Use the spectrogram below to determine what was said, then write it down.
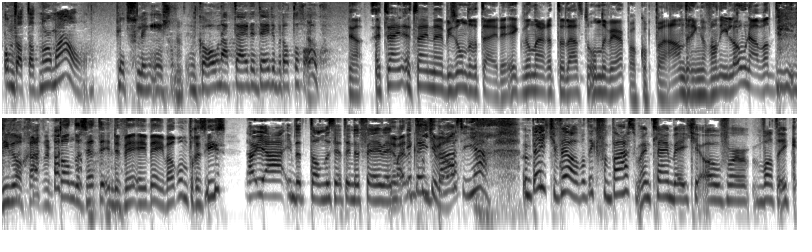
Omdat dat normaal plotseling is. Want in coronatijden deden we dat toch ook. Ja, het zijn, het zijn uh, bijzondere tijden. Ik wil naar het laatste onderwerp, ook op uh, aandringen van Ilona. Want die, die wil graag de tanden zetten in de VEB. Waarom precies? Nou ja, in de tanden zetten in de VW. Ja, maar ik verbaas. Ja, een beetje wel. Want ik verbaas me een klein beetje over wat ik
